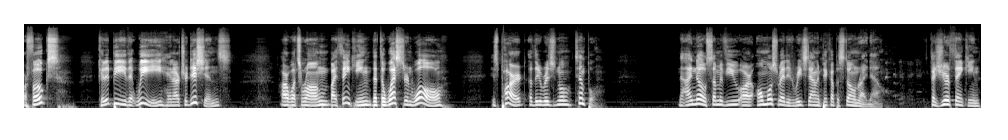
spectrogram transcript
Or, folks, could it be that we and our traditions are what's wrong by thinking that the Western Wall is part of the original temple? Now, I know some of you are almost ready to reach down and pick up a stone right now because you're thinking,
